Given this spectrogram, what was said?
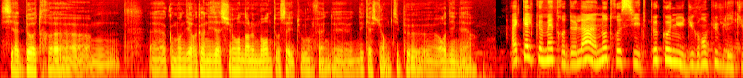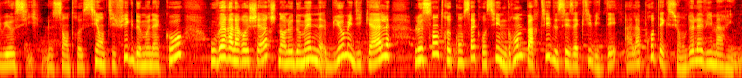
s'il y a d'autres euh, comment dire, organisation dans le monde, tout ça et tout, enfin des, questions un petit peu euh, ordinaires. À quelques mètres de là, un autre site peu connu du grand public, lui aussi, le Centre scientifique de Monaco, ouvert à la recherche dans le domaine biomédical. Le centre consacre aussi une grande partie de ses activités à la protection de la vie marine.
